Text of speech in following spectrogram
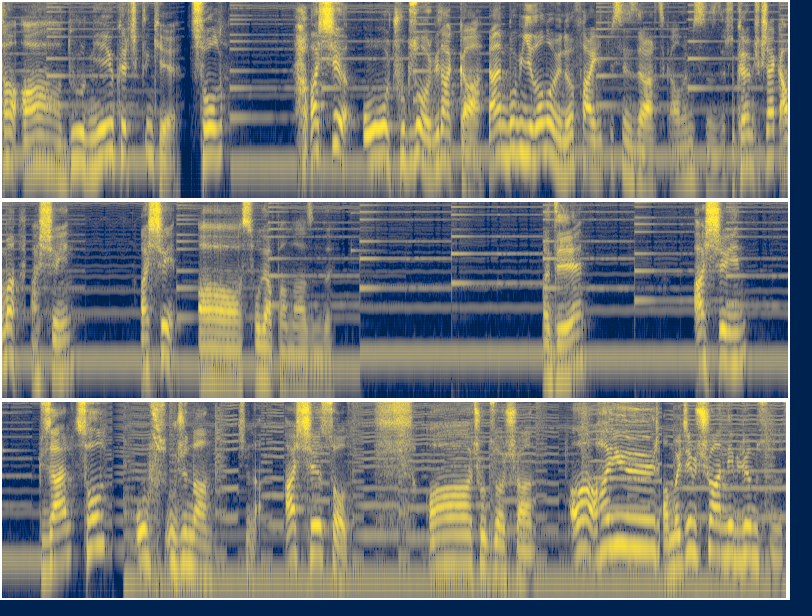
Tamam aa dur niye yukarı çıktın ki? Sol. Aşağı. Oo çok zor bir dakika. Ben bu bir yılan oyunu fark etmişsinizdir artık anlamışsınızdır. Yukarı çıkacak ama aşağı in. Aşağı in. Aa sol yapmam lazımdı. Hadi. Aşağı in. Güzel. Sol. Of ucundan. Şimdi aşağı sol. Aa çok zor şu an. Aa hayır. Amacım şu an ne biliyor musunuz?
